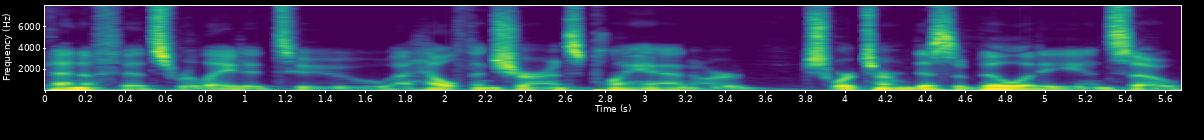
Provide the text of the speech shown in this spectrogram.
benefits related to a health insurance plan or short-term disability. And so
